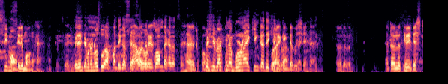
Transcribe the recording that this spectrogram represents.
শ্রীমং শ্রীমং হ্যাঁ। এটা ভেরিয়েন্ট মানে নতুন আপনাদের কাছে আমাদের কম দেখা যাচ্ছে। হ্যাঁ এরকম বেশিরভাগ মানে ব্রুনাই কিংটা দেখি আমরা। কিংটা বেশি হ্যাঁ অ্যাভেলেবল এটা হলো থ্রি টেস্ট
